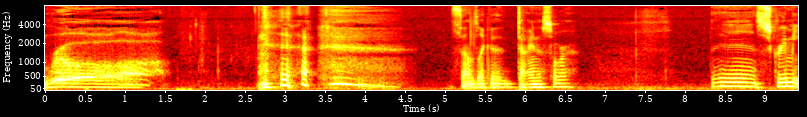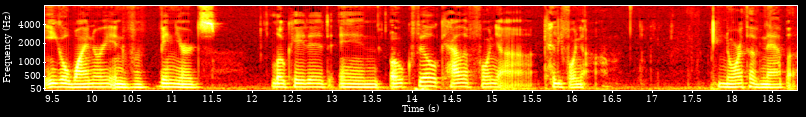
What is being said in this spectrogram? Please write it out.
Roar. Sounds like a dinosaur. Eh, Screaming Eagle Winery and Vineyards, located in Oakville, California, California, north of Napa.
